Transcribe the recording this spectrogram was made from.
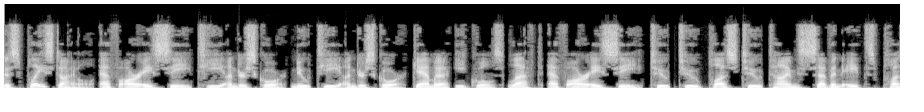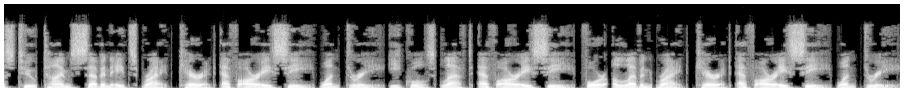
Display style frac t underscore nu t underscore gamma equals left frac 2 2 plus 2 times 7 eighths plus 2 times 7 eighths right caret frac 1 3 equals left frac 4 11 right caret frac 1 3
